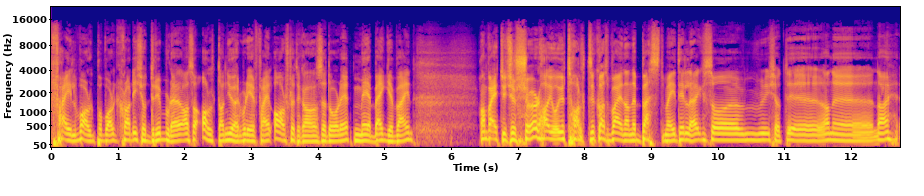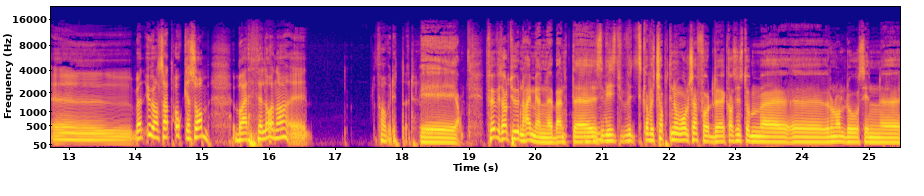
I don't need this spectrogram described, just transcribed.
Feil valg på valg, klarer ikke å drible. altså Alt han gjør, blir feil. Avslutter han seg dårlig, med begge bein. Han veit jo ikke sjøl, har jo uttalt hvilket bein han er best med i tillegg, så øh, ikke at han er Nei. men uansett, åkke som, Barcelona favoritter. Eh, ja. Før vi tar turen hjem igjen, Bent. eh, vi, skal vi kjapt innom Old Trafford. Eh, Hva syns du om uh, Ronaldo sin uh,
